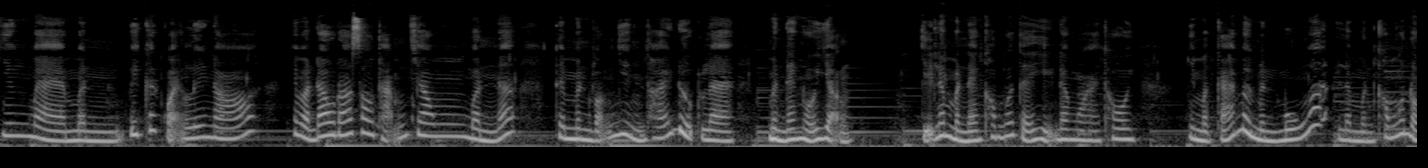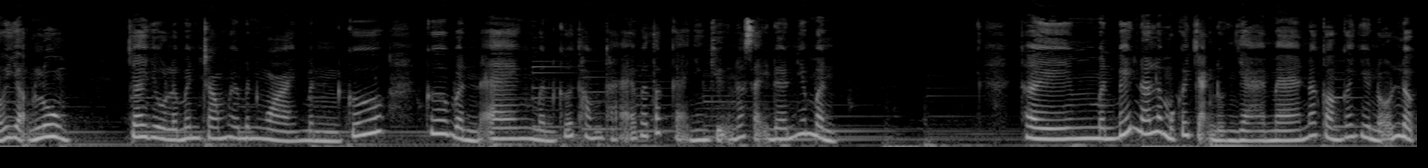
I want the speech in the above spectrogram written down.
nhưng mà mình biết cách quản lý nó. Nhưng mà đâu đó sâu thẳm trong mình á thì mình vẫn nhìn thấy được là mình đang nổi giận. Chỉ là mình đang không có thể hiện ra ngoài thôi nhưng mà cái mà mình muốn á là mình không có nổi giận luôn cho dù là bên trong hay bên ngoài, mình cứ cứ bình an, mình cứ thông thả với tất cả những chuyện nó xảy đến với mình. Thì mình biết nó là một cái chặng đường dài mà, nó còn có nhiều nỗ lực.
